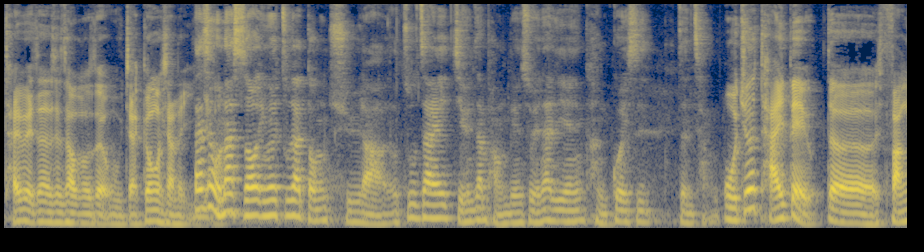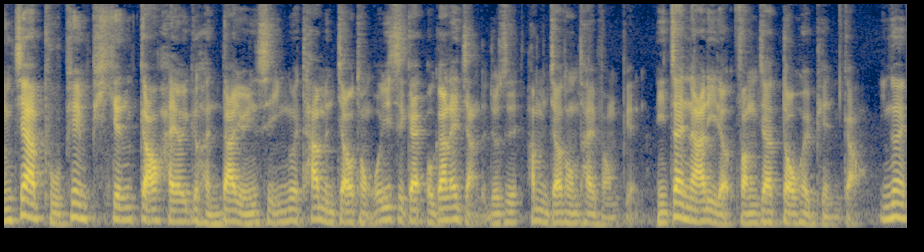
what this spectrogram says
台北真的是差不多这个物价，跟我想的一样。但是我那时候因为住在东区啦，我住在捷运站旁边，所以那边很贵是正常的。我觉得台北的房价普遍偏高，还有一个很大原因是因为他们交通，我一直该我刚才讲的就是他们交通太方便了，你在哪里的房价都会偏高，因为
